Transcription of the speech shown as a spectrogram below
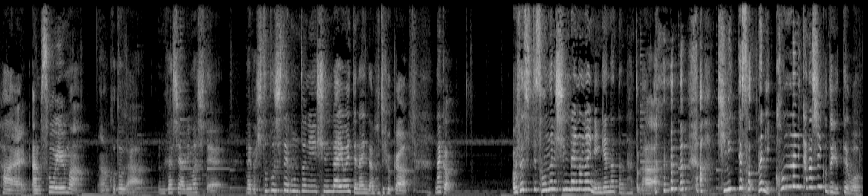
はい。あのそういうまあことが昔ありましてなんか人として本当に信頼を得てないんだなというかなんか私ってそんなに信頼のない人間だったんだとか あ君ってそ何？こんなに正しいこと言っても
